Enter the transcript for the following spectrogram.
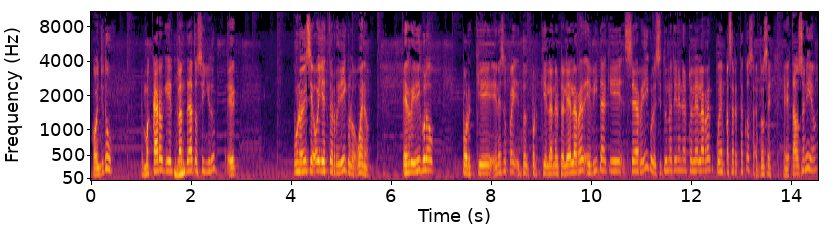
con YouTube, es más caro que el plan de datos sin YouTube. uno dice, oye, esto es ridículo. Bueno, es ridículo porque en esos países porque la neutralidad de la red evita que sea ridículo y si tú no tienes neutralidad de la red pueden pasar estas cosas entonces en Estados Unidos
